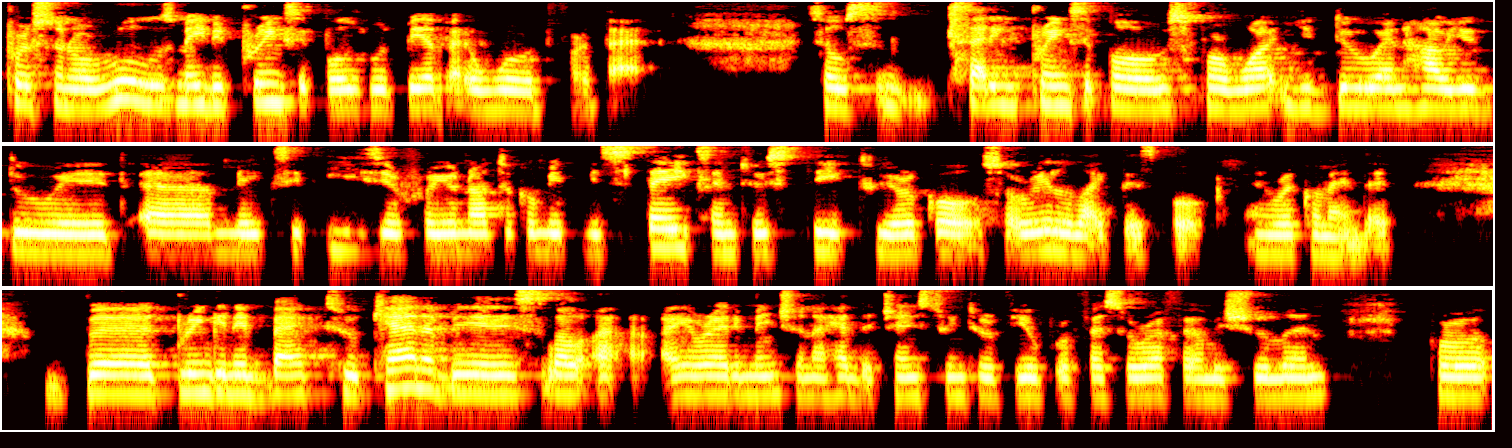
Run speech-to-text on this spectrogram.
personal rules. Maybe principles would be a better word for that. So setting principles for what you do and how you do it uh, makes it easier for you not to commit mistakes and to stick to your goals. So I really like this book and recommend it. But bringing it back to cannabis, well, I, I already mentioned I had the chance to interview Professor Raphael Mechoulam for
